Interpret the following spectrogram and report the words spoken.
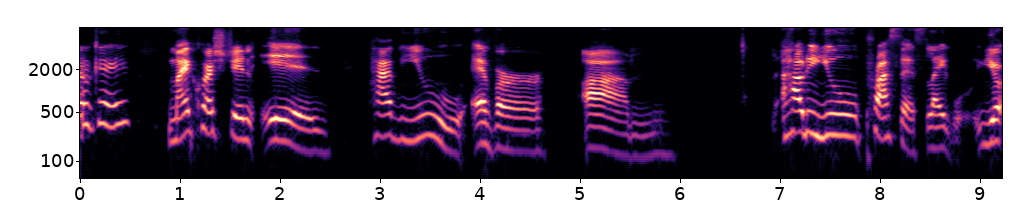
okay. My question is have you ever um how do you process like your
